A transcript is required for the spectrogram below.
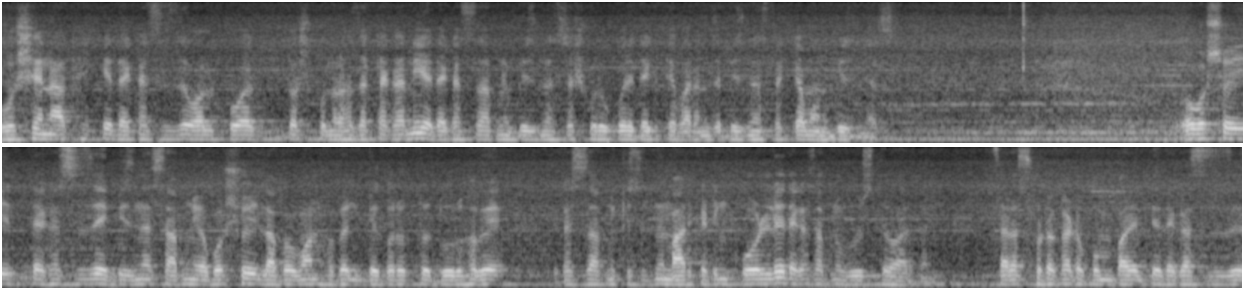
বসে না থেকে দেখা যাচ্ছে যে অল্প এক দশ পনেরো হাজার টাকা নিয়ে দেখা যাচ্ছে আপনি বিজনেসটা শুরু করে দেখতে পারেন যে বিজনেসটা কেমন বিজনেস অবশ্যই দেখা যাচ্ছে যে বিজনেস আপনি অবশ্যই লাভবান হবেন, বেকারত্ব দূর হবে। দেখা যাচ্ছে আপনি কিছুদিন মার্কেটিং করলে দেখা যাচ্ছে আপনি বুঝতে পারবেন। যারা ছোটোখাটো কোম্পানিতে দেখা যাচ্ছে যে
